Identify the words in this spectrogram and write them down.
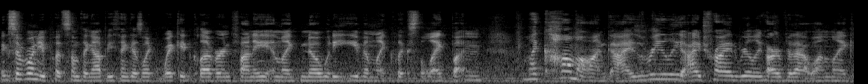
Except when you put something up you think is like wicked clever and funny and like nobody even like clicks the like button. I'm like, come on guys, really? I tried really hard for that one. Like,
